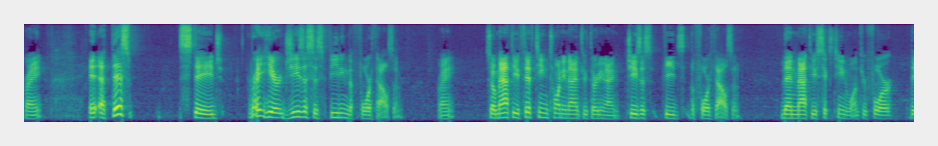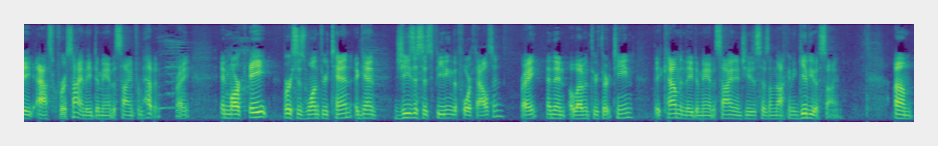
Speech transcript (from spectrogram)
right? At this stage, right here, Jesus is feeding the four thousand, right? So Matthew 15, 29 through 39, Jesus feeds the 4,000. Then Matthew 16, 1 through 4, they ask for a sign. They demand a sign from heaven, right? In Mark 8, verses 1 through 10, again, Jesus is feeding the 4,000, right? And then 11 through 13, they come and they demand a sign, and Jesus says, I'm not going to give you a sign. Um,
